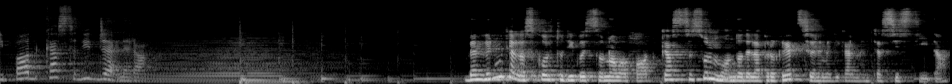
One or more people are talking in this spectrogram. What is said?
i podcast di Genera. Benvenuti all'ascolto di questo nuovo podcast sul mondo della procreazione medicalmente assistita.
